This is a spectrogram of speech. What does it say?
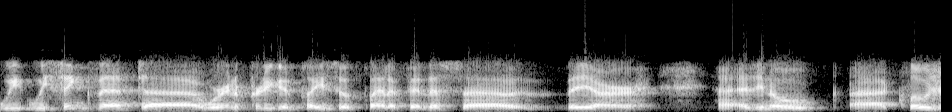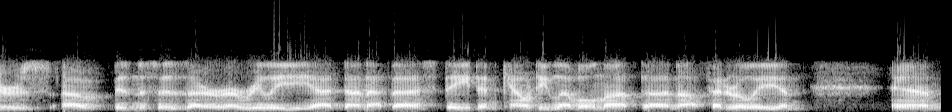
We think that uh, we're in a pretty good place with Planet Fitness. Uh, they are, uh, as you know, closures of businesses are really done at the state and county level, not not federally. And and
